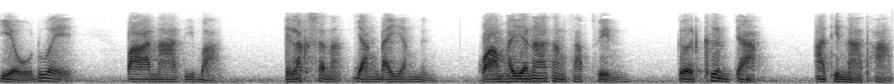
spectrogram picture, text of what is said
เกี่ยวด้วยปานาติบาตในลักษณะอย่างใดอย่างหนึ่ง ความพยนาทางทรัพย์สินเกิดขึ้นจากอาทินาทาน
